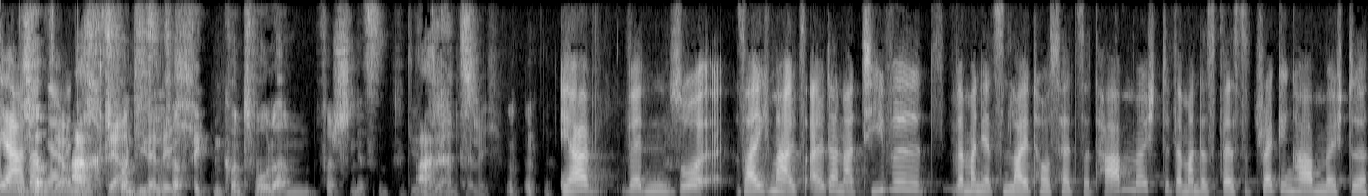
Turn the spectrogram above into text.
ja. Ich habe ja, acht von diesen verfickten Controllern verschlissen. Die sind acht. sehr anfällig. Ja, wenn so, sage ich mal, als Alternative, wenn man jetzt ein Lighthouse-Headset haben möchte, wenn man das beste Tracking haben möchte,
